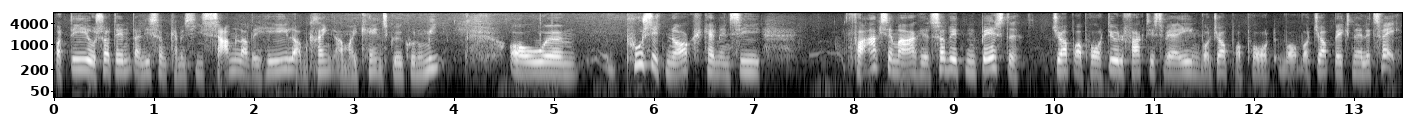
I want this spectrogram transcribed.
og det er jo så den, der ligesom, kan man sige, samler det hele omkring amerikansk økonomi. Og øh, pudsigt nok, kan man sige, for aktiemarkedet, så vil den bedste jobrapport, det vil faktisk være en, hvor, jobrapport, hvor, hvor jobvæksten er lidt svag.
